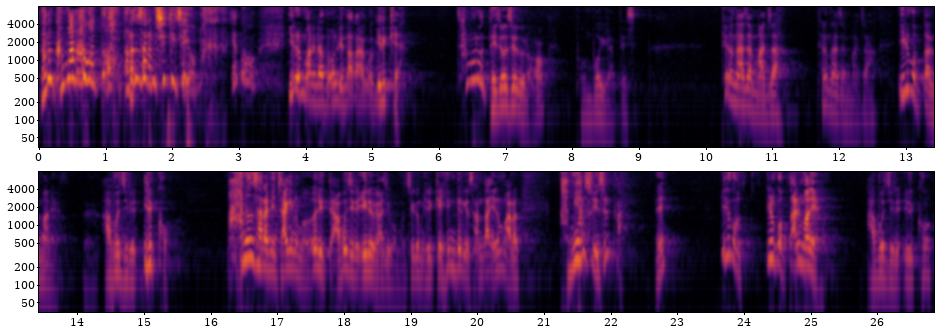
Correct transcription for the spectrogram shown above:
나는 그만하고 또 다른 사람 시키세요 막 해도 이름만이라도 올리나라고 이렇게 참으로 대조적으로 본보기가 되십니다. 태어나자마자 태어나자마자 일곱 달 만에 아버지를 잃고 많은 사람이 자기는 뭐 어릴 때 아버지를 잃어가지고 뭐 지금 이렇게 힘들게 산다 이런 말을 감히 할 수 있을까? 예? 일곱 일곱 달 만에 아버지를 잃고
